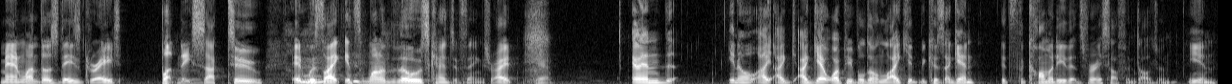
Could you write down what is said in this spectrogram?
"Man, weren't those days great?" But they suck too. It was like it's one of those kinds of things, right? Yeah. And you know, I, I I get why people don't like it because again, it's the comedy that's very self-indulgent. Ian,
